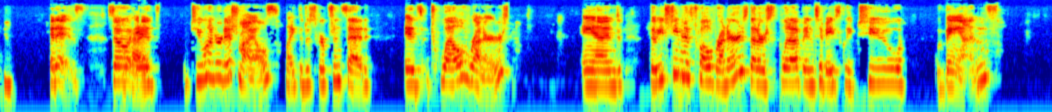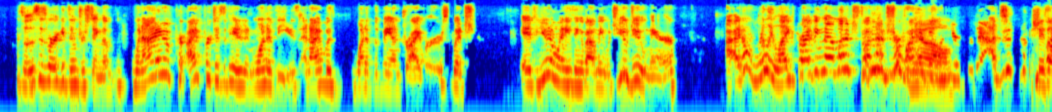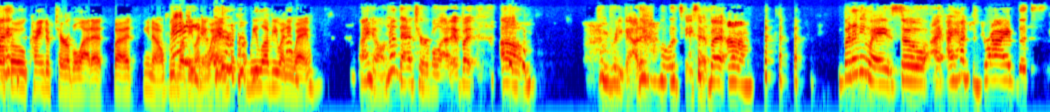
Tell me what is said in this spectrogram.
It is. So okay. it's 200 ish miles, like the description said. It's 12 runners. And so each team has 12 runners that are split up into basically two vans. So this is where it gets interesting. When I I've participated in one of these, and I was one of the van drivers. Which, if you know anything about me, which you do, Mare, I don't really like driving that much, so I'm not sure why no. I volunteered for that. She's but, also kind of terrible at it, but you know, we hey! love you anyway. we love you anyway. I know I'm not that terrible at it, but um, I'm pretty bad. Let's face it. But um, but anyway, so I, I had to drive this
